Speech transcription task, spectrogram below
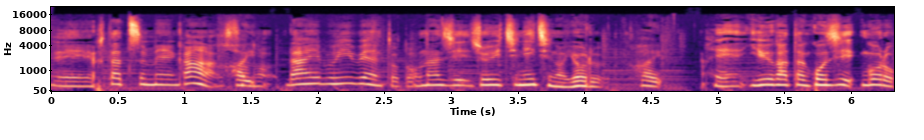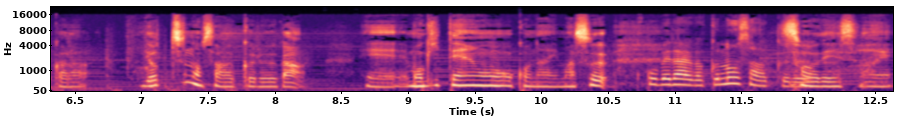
えー、2つ目が、い。そのライブイベントと同じ11日の夜、はい。えー夕方5時頃から4つのサークルが、えー模擬店を行います。神戸大学のサークル。そうですね、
